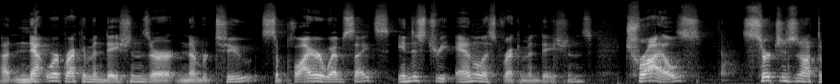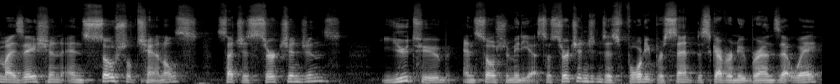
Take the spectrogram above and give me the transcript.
Uh, network recommendations are number two, supplier websites, industry analyst recommendations, trials, search engine optimization, and social channels such as search engines, YouTube, and social media. So, search engines is 40% discover new brands that way.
